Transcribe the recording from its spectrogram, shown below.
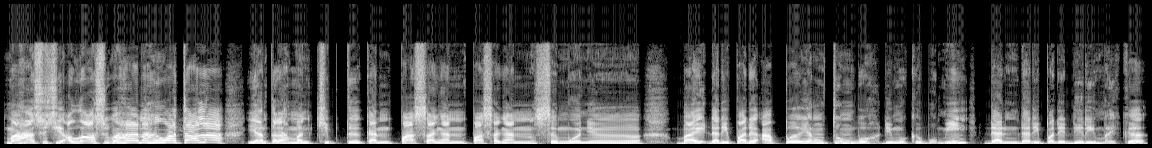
Maha suci Allah Subhanahu wa taala yang telah menciptakan pasangan-pasangan semuanya baik daripada apa yang tumbuh di muka bumi dan daripada diri mereka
